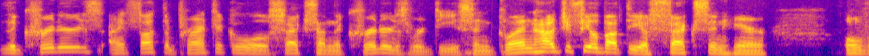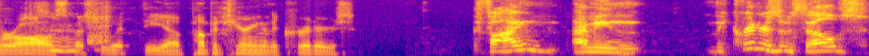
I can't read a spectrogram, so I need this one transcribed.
the critters. I thought the practical effects on the critters were decent. Glenn, how'd you feel about the effects in here overall, especially with the uh, puppeteering of the critters? Fine. I mean, the critters themselves.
